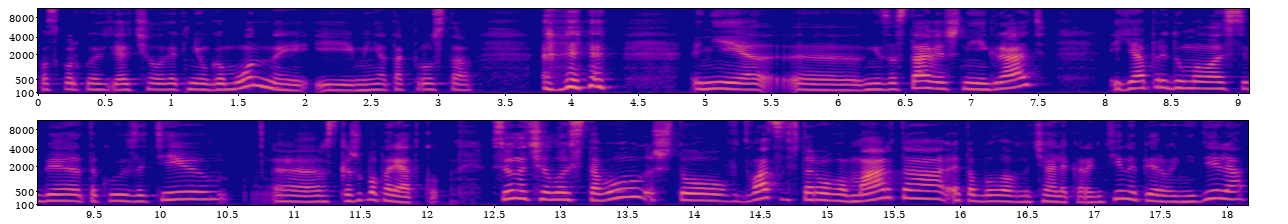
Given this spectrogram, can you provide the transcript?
поскольку я человек неугомонный, и меня так просто не, э, не заставишь не играть, я придумала себе такую затею, э, расскажу по порядку. Все началось с того, что в 22 марта, это было в начале карантина, первая неделя,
